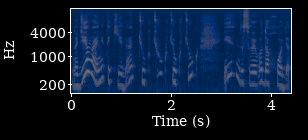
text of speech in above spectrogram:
но девы, они такие, да, тюк-тюк, тюк-тюк, и до своего доходят.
